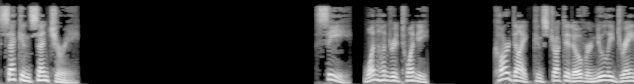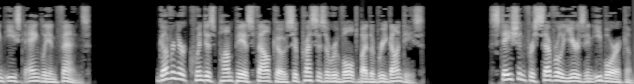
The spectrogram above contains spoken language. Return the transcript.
Second century c. 120 Carr Dyke constructed over newly drained East Anglian fens. Governor Quintus Pompeius Falco suppresses a revolt by the Brigantes. Stationed for several years in Eboracum,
